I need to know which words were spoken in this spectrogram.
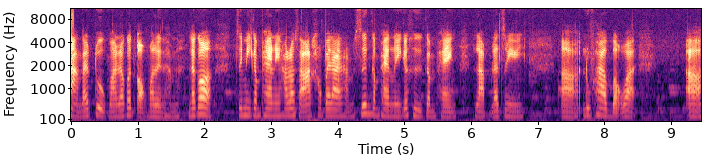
ต่างได้ปลูกมาแล้วก็ออกมาเลยนะครับนะแล้วก็จะมีกำแพงนี้ครับ เราสามารถเข้าไปได้นะครับ ซึ่งกำแพงนี้ก็คือกำแพงลับ และจะมีรูปภาพบอกว่าอ่า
